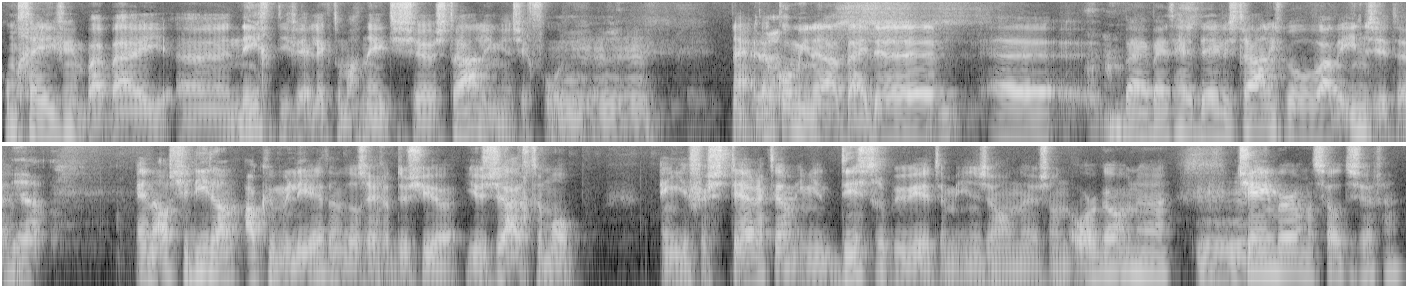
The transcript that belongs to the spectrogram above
omgeving waarbij eh, negatieve elektromagnetische stralingen zich voordoen. Hmm, hmm, hmm. Nou ja, Ja. dan kom je inderdaad bij, de, eh, bij, bij het, he- de hele stralingsbubbel waar we in zitten. Ja. En als je die dan accumuleert, en dat wil zeggen, dus je, je zuigt hem op en je versterkt hem en je distribueert hem in zo'n eh, zo'n orgone Mhm. chamber, om het zo te zeggen.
